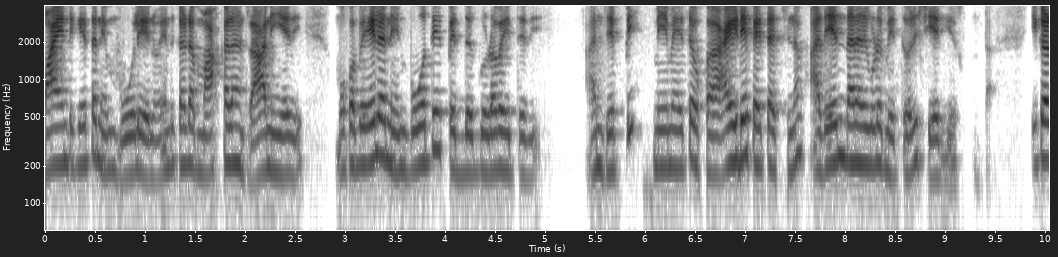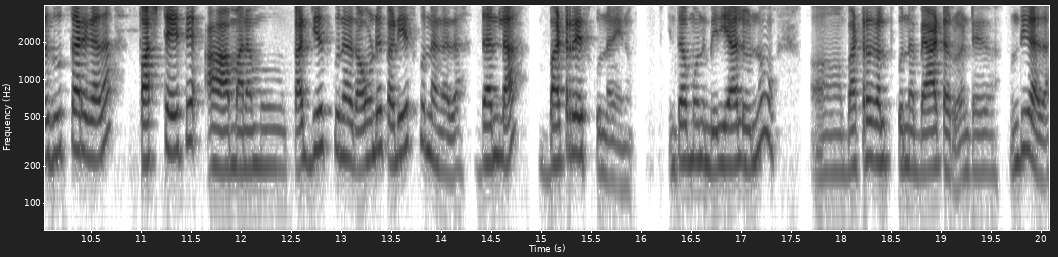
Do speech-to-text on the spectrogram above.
మా ఇంటికి అయితే నేను పోలేను. ఎందుకంటే మా అక్క రానియది ఒకవేళ నేను పోతే పెద్ద గొడవ అవుతుంది అని చెప్పి మేమైతే ఒక ఐడియాకి అయితే వచ్చినాం. అదేందనేది కూడా మీతో షేర్ చేసుకుంటా. ఇక్కడ చూస్తారు కదా ఫస్ట్ అయితే మనము కట్ చేసుకున్న రౌండ్ కట్ చేసుకున్నాం కదా దాంట్లో బటర్ వేసుకున్నా నేను. ఇంతకుముందు మిరియాలును బటర్ కలుపుకున్న బ్యాటర్ అంటే ఉంది కదా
